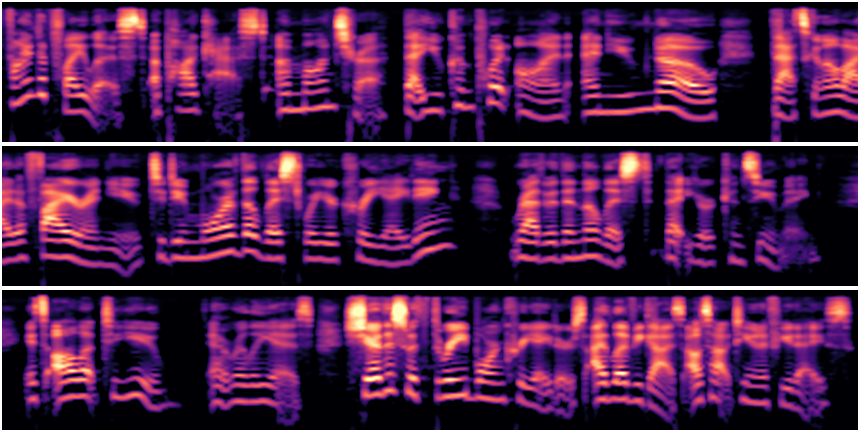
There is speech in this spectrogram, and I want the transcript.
find a playlist, a podcast, a mantra that you can put on and you know that's going to light a fire in you to do more of the list where you're creating rather than the list that you're consuming. It's all up to you. It really is. Share this with three born creators. I love you guys. I'll talk to you in a few days.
